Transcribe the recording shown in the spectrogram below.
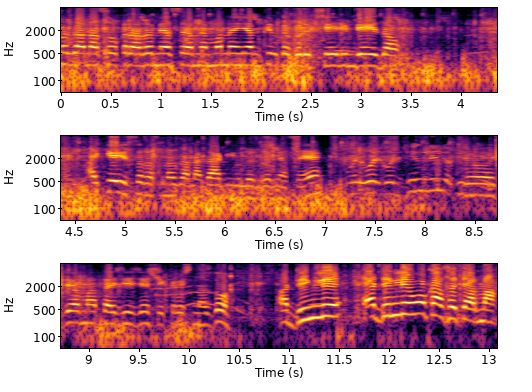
મજાના છોકરા રમે છે. અને મને એમ થયું કે ઘડીક શેરીમાં બે જાઉં. આ કેવી સરસ મજાના ગાડીઓ લઈને રમે છે જો જય માતાજી જય શ્રી કૃષ્ણ. જો આ ઢીંગલી આ ઢીંગલી હું ખાસ ત્યારમાં?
